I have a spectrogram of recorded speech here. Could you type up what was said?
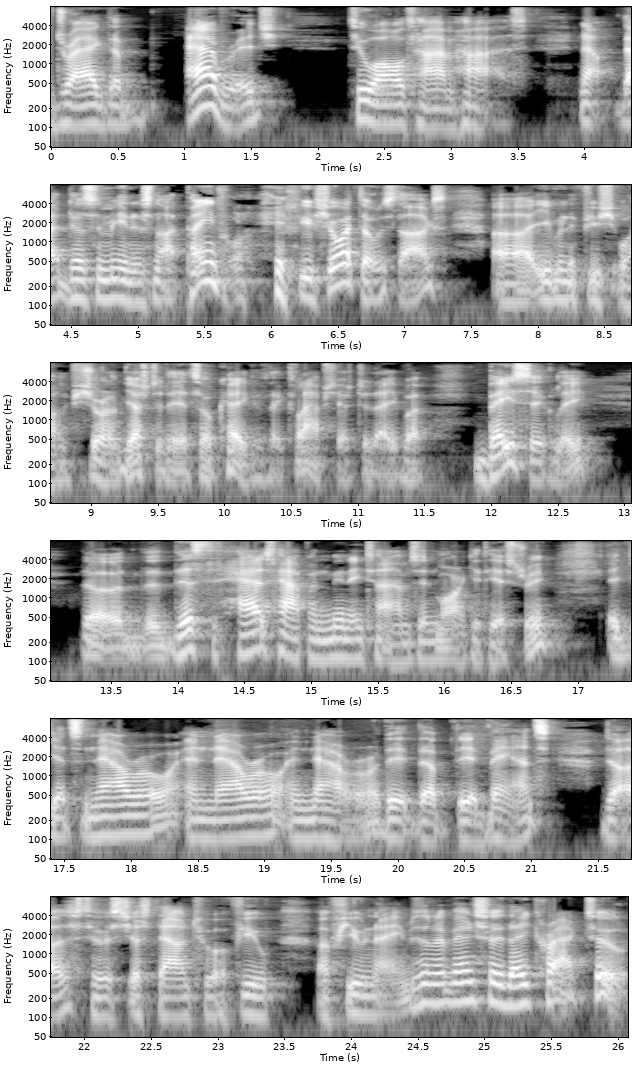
drag the average to all-time highs. Now, that doesn't mean it's not painful if you short those stocks. Uh, even if you, well, if you short them yesterday, it's okay because they collapsed yesterday. But basically, the, the, this has happened many times in market history. It gets narrower and narrower and narrower, the, the, the advance does, so it's just down to a few, a few names, and eventually they crack too.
